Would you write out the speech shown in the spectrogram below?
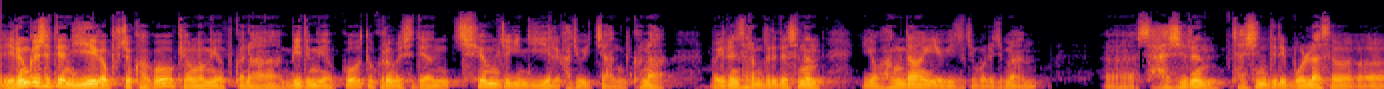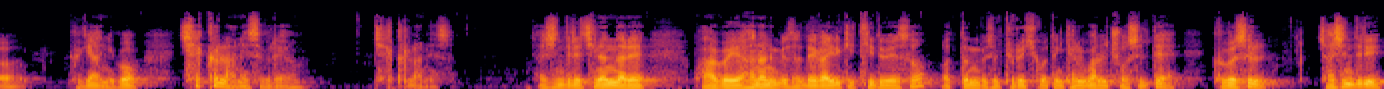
이런 것에 대한 이해가 부족하고 경험이 없거나 믿음이 없고 또 그런 것에 대한 체험적인 이해를 가지고 있지 않거나 뭐 이런 사람들에 대해서는 이게 황당하게 여기질지 모르지만 어, 사실은 자신들이 몰라서 어, 그게 아니고 체크를 안 해서 그래요. 체크를 안 해서. 자신들의 지난날에 과거에 하나님께서 내가 이렇게 기도해서 어떤 것을 들으시고 어떤 결과를 주었을 때 그것을 자신들이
